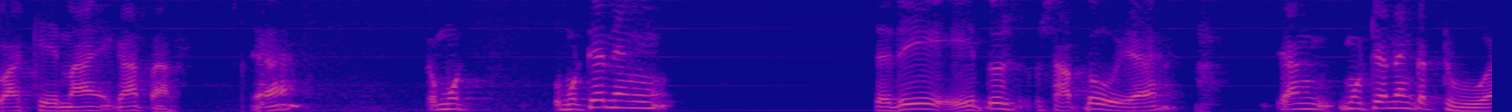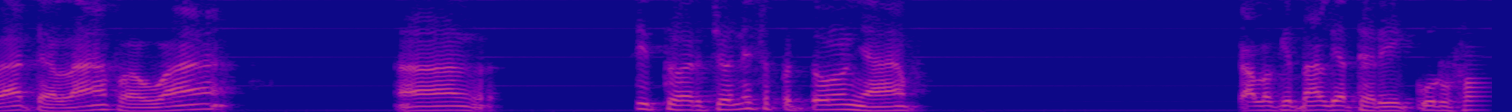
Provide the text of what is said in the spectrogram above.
lagi naik ke atas ya. Kemud kemudian yang jadi itu satu ya. Yang kemudian yang kedua adalah bahwa uh, Sidoarjo ini sebetulnya kalau kita lihat dari kurva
